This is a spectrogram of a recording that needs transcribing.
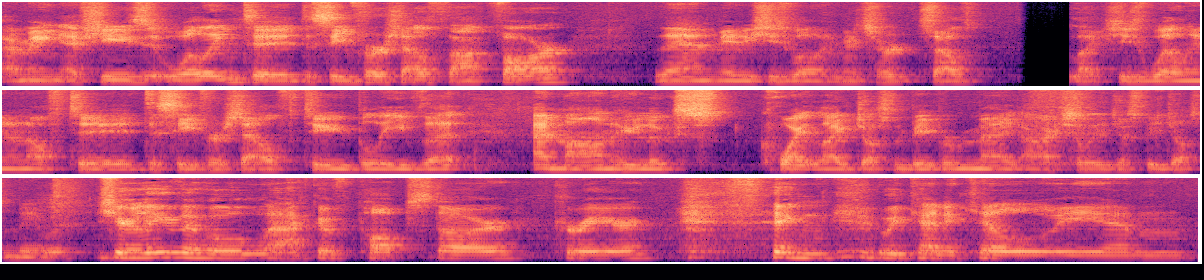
I mean, if she's willing to deceive herself that far, then maybe she's willing to herself, like she's willing enough to deceive herself to believe that a man who looks quite like Justin Bieber might actually just be Justin Bieber. Surely the whole lack of pop star career thing would kind of kill the um,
